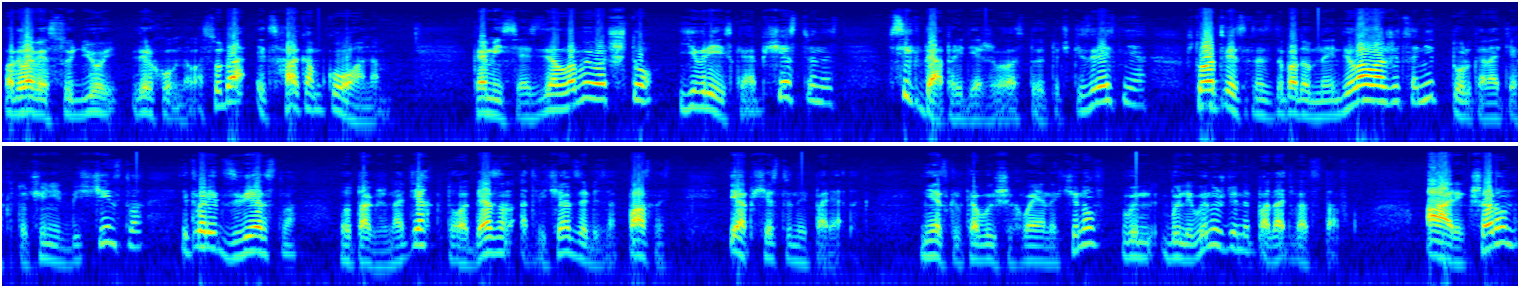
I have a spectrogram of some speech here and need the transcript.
во главе с судьей Верховного суда Ицхаком Коаном. Комиссия сделала вывод, что еврейская общественность всегда придерживалась той точки зрения, что ответственность за подобные дела ложится не только на тех, кто чинит бесчинство и творит зверство, но также на тех, кто обязан отвечать за безопасность и общественный порядок. Несколько высших военных чинов были вынуждены подать в отставку, а Арик Шарон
